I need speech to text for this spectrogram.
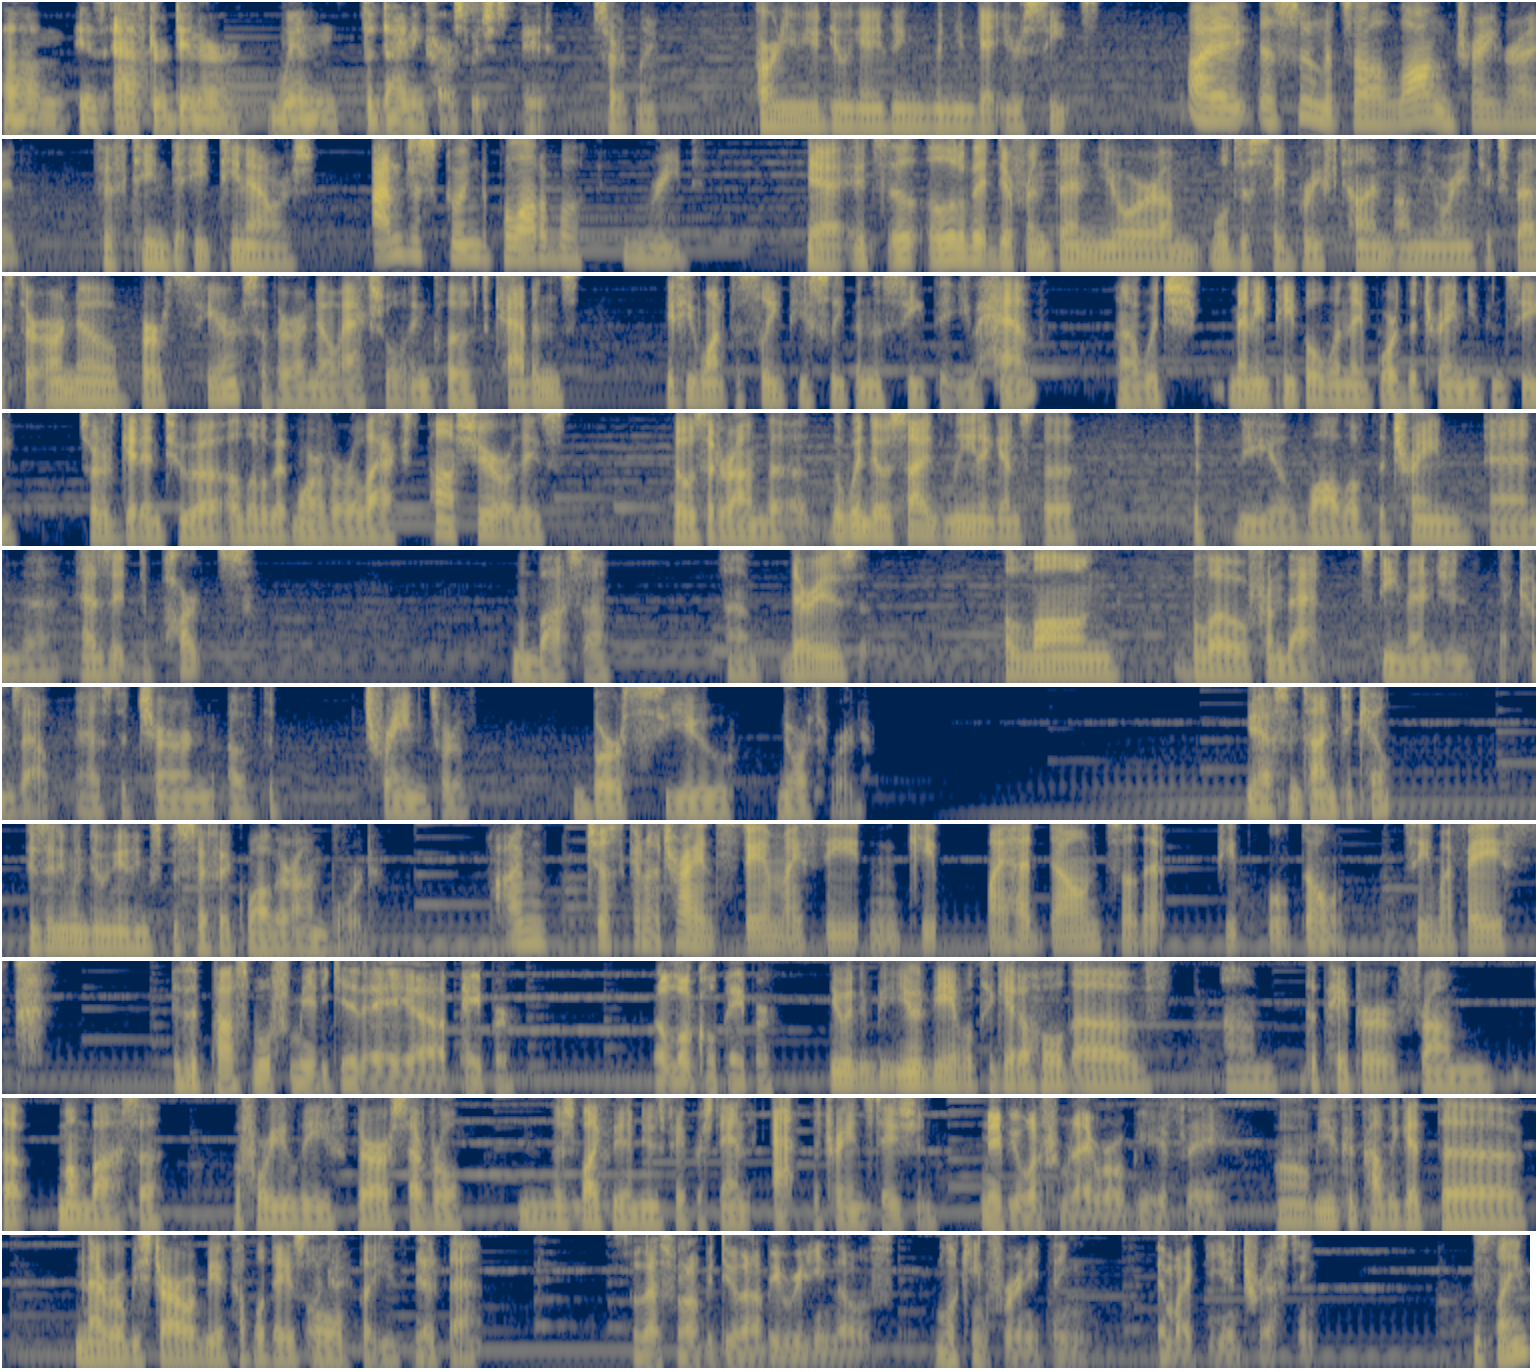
um, is after dinner when the dining car switch is made. Certainly. Are any of you doing anything when you get your seats? I assume it's a long train ride. 15 to 18 hours. I'm just going to pull out a book and read. Yeah, it's a, a little bit different than your, um, we'll just say brief time on the Orient Express. There are no berths here, so there are no actual enclosed cabins. If you want to sleep, you sleep in the seat that you have, uh, which many people, when they board the train, you can see sort of get into a, a little bit more of a relaxed posture, or they, those that are on the the window side lean against the the, the uh, wall of the train, and uh, as it departs Mombasa, um, there is a long blow from that steam engine that comes out as the churn of the train sort of berths you northward. You have some time to kill. Is anyone doing anything specific while they're on board? I'm just going to try and stay in my seat and keep my head down so that people don't see my face. Is it possible for me to get a uh, paper, a local paper? You would be, you would be able to get a hold of um, the paper from the Mombasa before you leave. There are several. mm, There's likely a newspaper stand at the train station. Maybe one from Nairobi if they. Um, you could probably get the Nairobi Star would be a couple of days old, Okay. but you could Yeah. get that. So that's what I'll be doing. I'll be reading those, looking for anything that might be interesting. Miss Lane?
